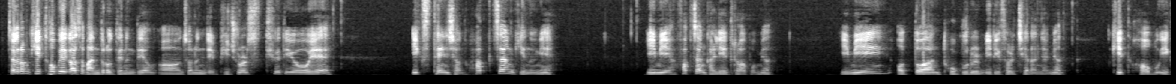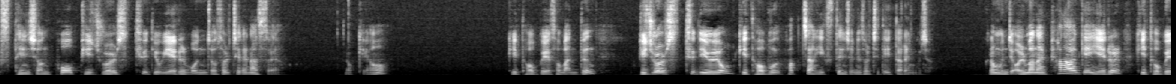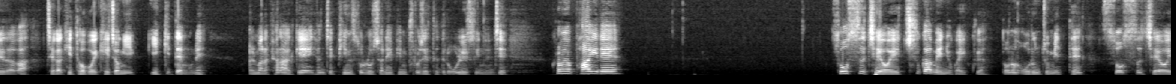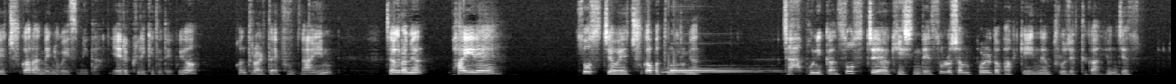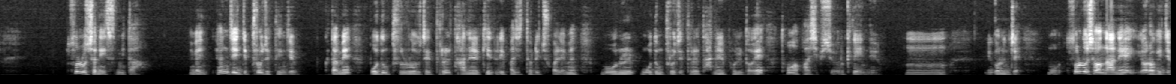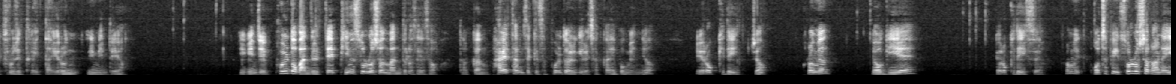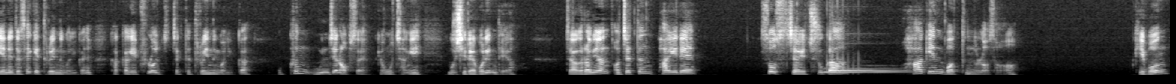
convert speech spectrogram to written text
자, 그럼 GitHub에 가서 만들어도 되는데요. 어, 저는 이제 비주얼 스튜디오의 익스텐션, 확장 기능에 이미 확장 관리에 들어가 보면 이미 어떠한 도구를 미리 설치해 놨냐면 GitHub Extension for Visual Studio 얘를 먼저 설치해 놨어요. 이렇게요. GitHub에서 만든 비주얼 스튜디오용 GitHub 확장 익스텐션이 설치되어 있다는 거죠. 그럼 문제 얼마나 편하게 얘를 GitHub에다가 제가 GitHub에 계정이 있, 기 때문에 얼마나 편하게 현재 빈 솔루션에 빈 프로젝트들을 올릴 수 있는지 그러면 파일에 소스 제어의 추가 메뉴가 있고요. 또는 오른쪽 밑에 소스 제어의 추가란 메뉴가 있습니다. 얘를 클릭해도 되고요. 컨트롤 알트 F9 자 그러면 파일에 소스 제어의 추가 버튼 누르면 자 보니까 소스 제어 기신데 솔루션 폴더 밖에 있는 프로젝트가 현재 솔루션에 있습니다. 그러니까 현재 이제 프로젝트 이제 그 다음에 모든 프로젝트를 단일 깃 리파지터리 추가하려면 모든, 모든 프로젝트를 단일 폴더에 통합하십시오. 이렇게 되어 있네요. 음, 이거는 이제 뭐 솔루션 안에 여러 개 이제 프로젝트가 있다. 이런 의미인데요. 이게 이제 폴더 만들 때 빈 솔루션 만들어서 해서 잠깐 파일 탐색해서 폴더 열기를 잠깐 해보면요. 이렇게 돼 있죠. 그러면 여기에 이렇게 돼 있어요. 그러면 어차피 솔루션 안에 얘네들 세 개 들어있는 거니까요. 각각의 프로젝트 들어있는 거니까 큰 문제는 없어요. 경우창이 무시를 해버리면 돼요. 자 그러면 어쨌든 파일에 소스자의 추가 확인 버튼 눌러서 기본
